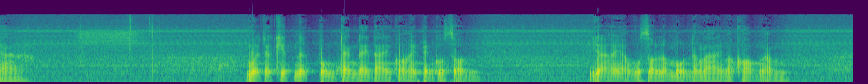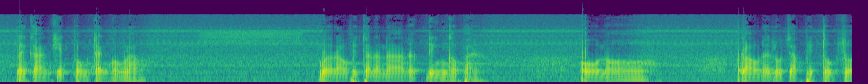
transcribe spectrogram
ญา เมื่อจะคิดนึกปรุงแต่งใด ๆ ก็ให้เป็นกุศล อย่าให้อกุศลละมูลทั้งหลายมาครอบงำในการคิดปรุงแต่งของเรา เมื่อเราพิจารณาลึกดิ่งเข้าไป โอ้เนาะเราได้รู้จักผิดถูกชั่ว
